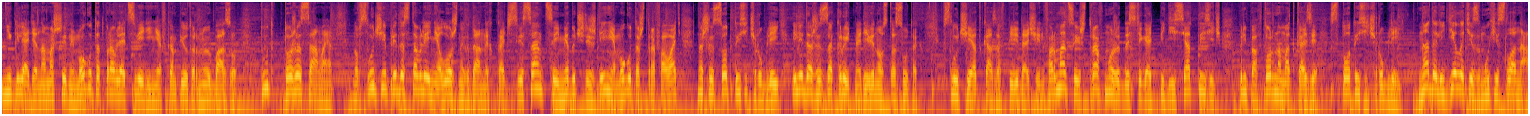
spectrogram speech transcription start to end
не глядя на машины, могут отправить отправлять сведения в компьютерную базу. Тут то же самое. Но в случае предоставления ложных данных в качестве санкций медучреждения могут оштрафовать на 600 тысяч рублей или даже закрыть на 90 суток. В случае отказа в передаче информации штраф может достигать 50 тысяч, при повторном отказе 100 тысяч рублей. Надо ли делать из мухи слона?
